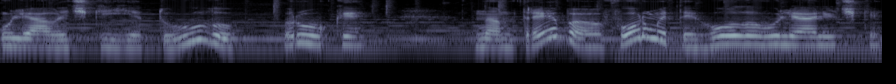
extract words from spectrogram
У лялечки є тулуб, руки. Нам треба оформити голову лялечки.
